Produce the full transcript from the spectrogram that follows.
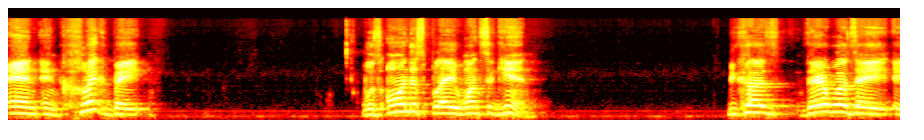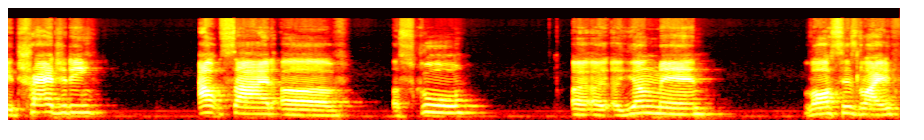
And, and clickbait was on display once again because there was a, a tragedy outside of a school a, a, a young man lost his life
